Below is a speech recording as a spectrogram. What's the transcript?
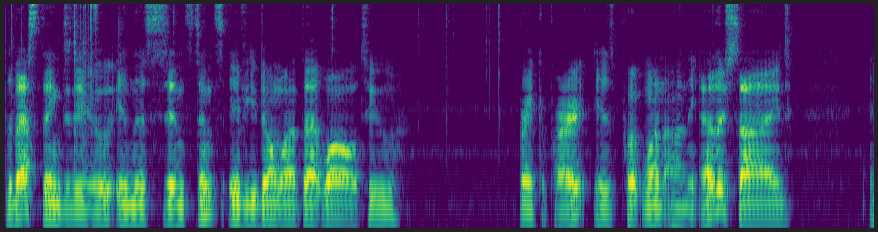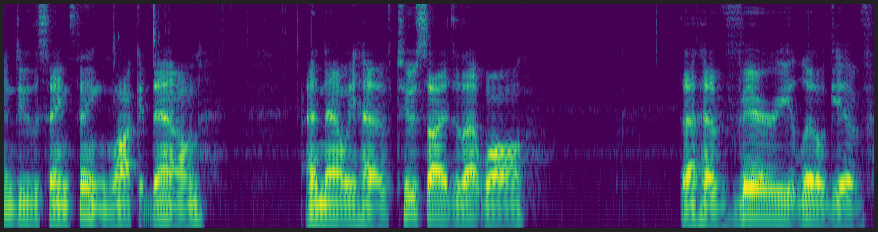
the best thing to do in this instance, if you don't want that wall to break apart, is put one on the other side and do the same thing. Lock it down and now we have two sides of that wall that have very little give.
